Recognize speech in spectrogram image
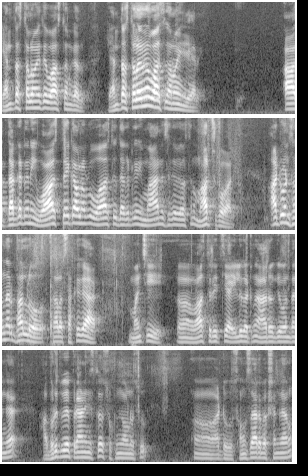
ఎంత స్థలం అయితే వాస్తు అని కాదు. ఎంత స్థలమైనా వాస్తుకు అన్వయం చేయాలి. ఆ తగ్గట్టుగా నీకు వాస్తే కావాలన్నప్పుడు వాస్తు తగ్గట్టుగా నీ మానసిక వ్యవస్థను మార్చుకోవాలి. అటువంటి సందర్భాల్లో చాలా చక్కగా మంచి ఆ, వాస్తురీత్యా ఇల్లు కట్టుకుని ఆరోగ్యవంతంగా అభివృద్ధి వైపు ప్రయాణిస్తూ సుఖంగా ఉండొచ్చు. అటు సంసారపక్షంగాను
